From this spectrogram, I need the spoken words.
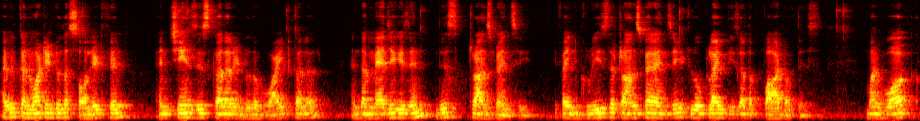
I will convert into the solid fill and change this color into the white color. And the magic is in this transparency. If I increase the transparency it look like these are the part of this. My work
